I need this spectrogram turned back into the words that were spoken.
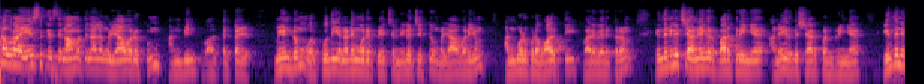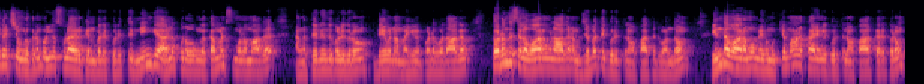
ஆண்டவராய் இயேசு கிறிஸ்து நாமத்தினால் உங்கள் யாவருக்கும் அன்பின் வாழ்த்துக்கள். மீண்டும் ஒரு புதிய நடைமுறை பேச்சு நிகழ்ச்சிக்கு உங்கள் யாவரையும் அன்போடு கூட வாழ்த்தி வரவேற்கிறோம். இந்த நிகழ்ச்சி அநேகர் பார்க்குறீங்க அநேகருக்கு ஷேர் பண்றீங்க. இந்த நிகழ்ச்சி உங்களுக்கு ரொம்ப யூஸ்ஃபுல்லாக இருக்கு என்பதை குறித்து நீங்க அனுப்புற உங்க கமெண்ட்ஸ் மூலமாக நாங்கள் தெரிந்து கொள்கிறோம். தேவன் நாம் மகிமைப்படுவதாக. தொடர்ந்து சில வாரங்களாக நம்ம ஜெபத்தை குறித்து நம்ம பார்த்துட்டு வந்தோம். இந்த வாரமும் மிக முக்கியமான காரியங்கள் குறித்து நம்ம பார்க்க இருக்கிறோம்.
